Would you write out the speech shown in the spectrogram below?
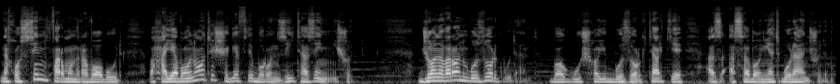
نخستین فرمان روا بود و حیوانات شگفت برونزی تزین می‌شد. جانوران بزرگ بودند با گوشهای بزرگتر که از عصبانیت بلند شده بود.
